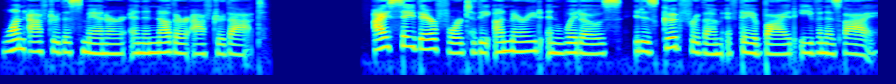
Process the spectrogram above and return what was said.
one after this manner and another after that. I say therefore to the unmarried and widows, it is good for them if they abide even as I.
